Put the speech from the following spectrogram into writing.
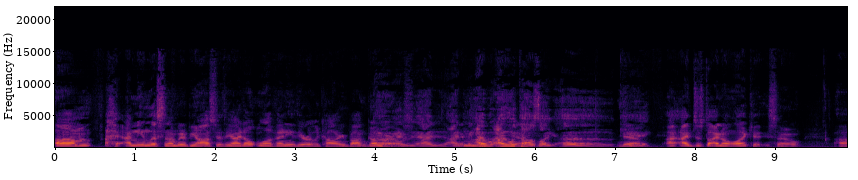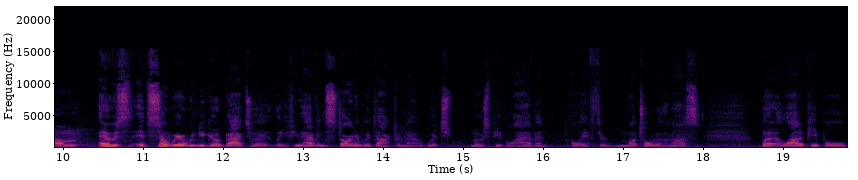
um i I mean listen i'm gonna be honest with you i don't love any of the early Connery bon- gun No, barrels I, I, I, I mean, I, I- I looked. yeah. I was like, uh, yeah okay. I, I just i don't like it so um And it was. It's so weird when you go back to it. Like if you haven't started with Doctor No, which most people haven't, only if they're much older than us. But a lot of people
